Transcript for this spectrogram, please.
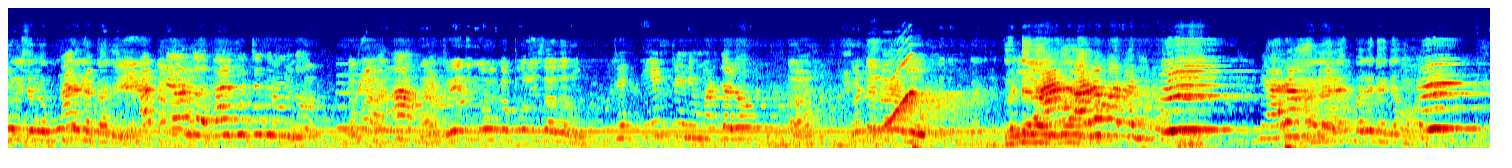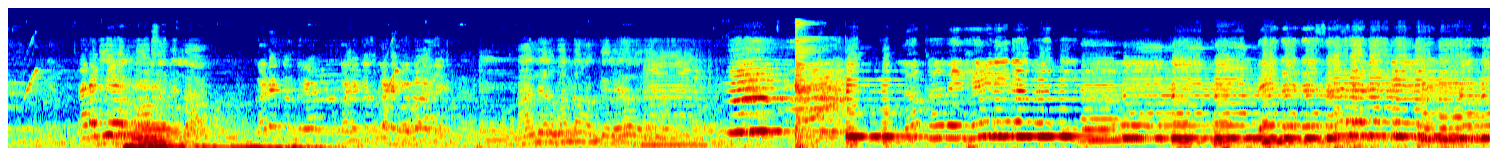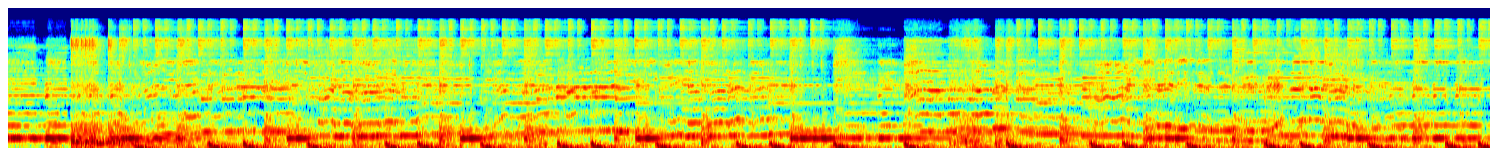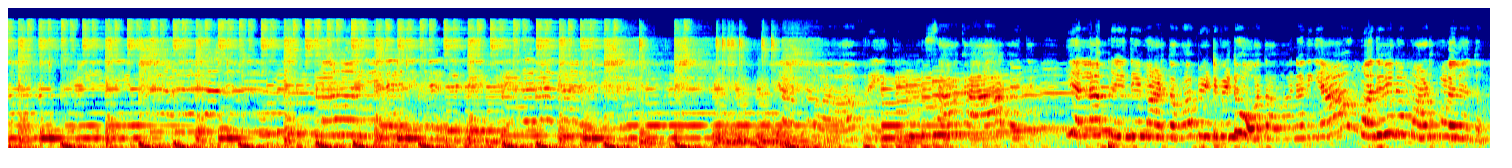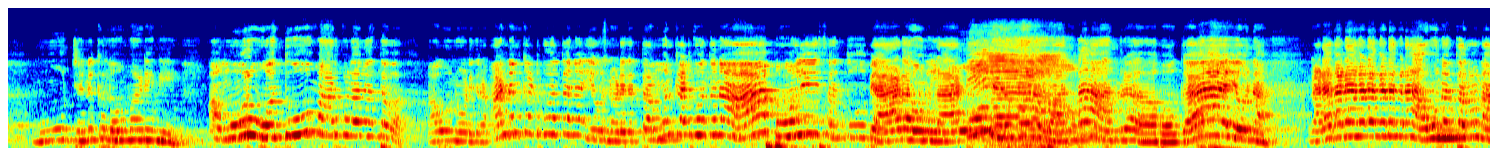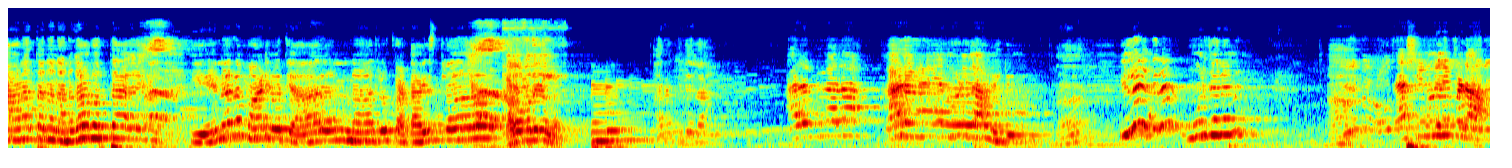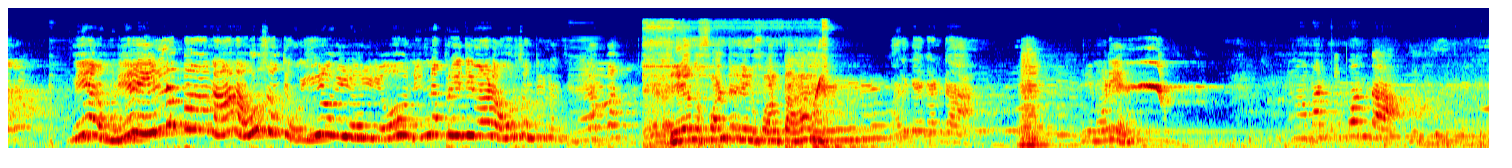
ಲೆಕ್ಕಾಗಿ ಅತ್ತೆ ಮುಚ್ಚಿದ್ರು ಒಂದು. ನಾನು ಟ್ರೈನಿಂಗ್ ಪೊಲೀಸ್ ಆದರು ಏನ್ ಟ್ರೈನಿಂಗ್ ಮಾಡ್ದಳು? ಗಂಡ ಬರೀಕಾಗ್ಯಾವ ಮೂರು ಒಂದೂ ಮಾಡ್ಕೊಳ್ಳಲ್ಲ ಅಂತವ ಅವ್ ನೋಡಿದ್ರ ಅಣ್ಣನ್ ಕಟ್ಕೊಂತಾನ ಇವ್ ನೋಡಿದ್ರ ತಮ್ಮನ್ ಕಟ್ಕೊಂತಾನ. ಆ ಪೊಲೀಸ್ ಅಂತೂ ಬ್ಯಾಡ ಅವ್ನ ಲಾಟಿ ಬಂದ ಅಂದ್ರ ಹೋಗ ಇವನ. ಗಡ ಗಡ ಗಡ ಗಡ ಗಡ ಅವನಂತಾನು ನಾನಂತಾನ ನನಗ ಗೊತ್ತಾ ಏನಾರ ಮಾಡಿ ಇವತ್ತು ಯಾರನ್ನಾದ್ರೂ ಕಟಾಯಿಸ್ಲ? ಇಲ್ಲ ಇದ್ರ ಮೂರ್ ಜನನು. ನೀ ಹುಡಿಯ ಇಲ್ಲಪ್ಪ. ನಾನು ಅವ್ರ ಸಂತೆ ಅಯ್ಯೋ ಅಯ್ಯೋ ಅಯ್ಯೋ ನಿನ್ನ ಪ್ರೀತಿ ಮಾಡಿ ಅವ್ರ ಸಂತೆ ನಾನು ಇಲ್ಲಪ್ಪ ಏನು ಸ್ವಂತ ನೀವು ಸ್ವಂತ? ಅಡಿಗೆ ಗಂಟ ನೀ ನೋಡಿ ಏನು? ಮರ್ತಿ ಕೊಂದ.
